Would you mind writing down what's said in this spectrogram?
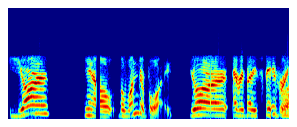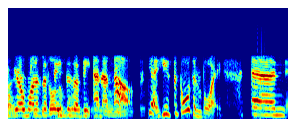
you're, you know, the Wonder Boy. You're everybody's favorite. Right. You're one He's of the the faces boy. of the NFL. Yeah, he's the golden boy. And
